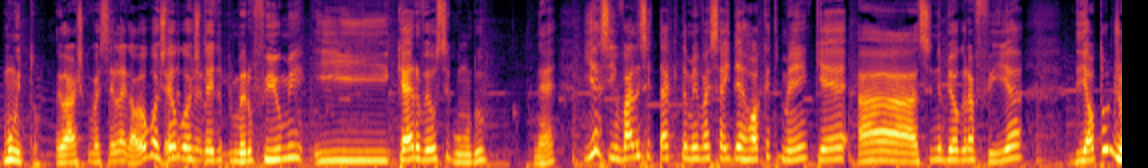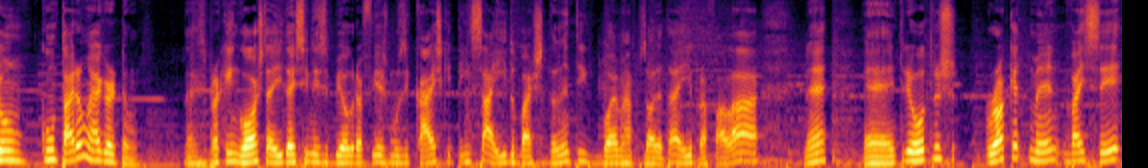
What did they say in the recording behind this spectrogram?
muito. Eu acho que vai ser legal. Eu gostei, eu gostei do primeiro filme e quero ver o segundo, né? E assim, vale citar que também vai sair The Rocketman, que é a cinebiografia de Elton John, com Tyron Egerton. Né? Pra quem gosta aí das cinebiografias musicais que tem saído bastante, Bohemian Rhapsody tá aí pra falar, né? É, entre outros, Rocketman vai ser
